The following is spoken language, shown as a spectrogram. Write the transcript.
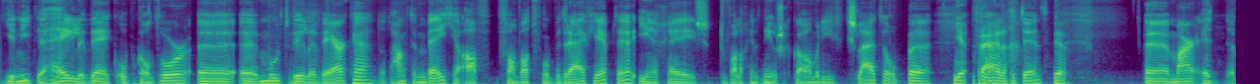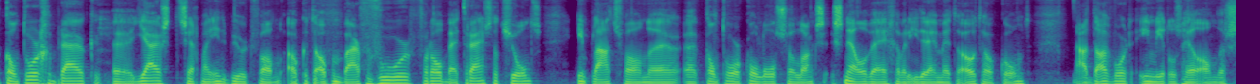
je niet de hele week op kantoor uh, uh, moet willen werken. Dat hangt een beetje af van wat voor bedrijf je hebt. Hè. ING is toevallig in het nieuws gekomen. Die sluiten op ja, vrijdag tent. Ja. Uh, maar het kantoorgebruik, uh, juist zeg maar in de buurt van ook het openbaar vervoer, vooral bij treinstations, in plaats van uh, kantoorkolossen langs snelwegen waar iedereen met de auto komt. Nou, daar wordt inmiddels heel anders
